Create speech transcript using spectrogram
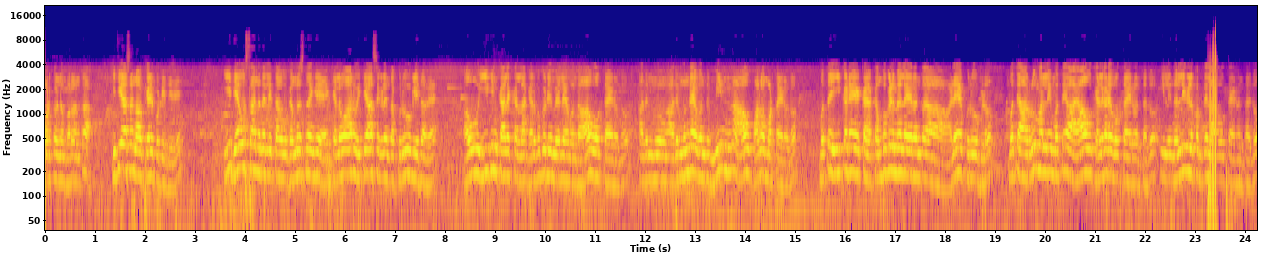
ಮಾಡ್ಕೊಂಡು ಬರೋವಂಥ ಇತಿಹಾಸ ನಾವು ಕೇಳ್ಪಟ್ಟಿದ್ದೀವಿ. ಈ ದೇವಸ್ಥಾನದಲ್ಲಿ ತಾವು ಗಮನಿಸಿದಂಗೆ ಕೆಲವಾರು ಇತಿಹಾಸಗಳಿಂದ ಕುರುಹುಗಳಿದ್ದಾವೆ. ಅವು ಈಗಿನ ಕಾಲಕ್ಕಲ್ಲ, ಗರ್ಭಗುಡಿ ಮೇಲೆ ಒಂದು ಹಾವು ಹೋಗ್ತಾ ಇರೋದು. ಅದನ್ನು ಅದ್ರ ಮುಂದೆ ಒಂದು ಮೀನನ್ನ ಹಾವು ಫಾಲೋ ಮಾಡ್ತಾ ಇರೋದು. ಮತ್ತು ಈ ಕಡೆ ಕ, ಕಂಬಗಳ ಮೇಲೆ ಇರೋಂಥ ಹಳೆಯ ಕುರುಹುಗಳು, ಮತ್ತು ಆ ರೂಮಲ್ಲಿ ಮತ್ತು ಆ ಹಾವು ಕೆಳಗಡೆ ಹೋಗ್ತಾ ಇರುವಂಥದ್ದು, ಇಲ್ಲಿ ನಲ್ಲಿಗಳ ಪಕ್ಕದಲ್ಲಿ ಹಾವು ಹೋಗ್ತಾ ಇರುವಂಥದ್ದು,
